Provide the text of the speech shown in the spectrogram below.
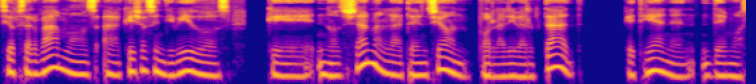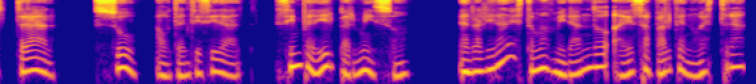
Si observamos a aquellos individuos que nos llaman la atención por la libertad que tienen de mostrar su autenticidad sin pedir permiso, en realidad estamos mirando a esa parte nuestra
